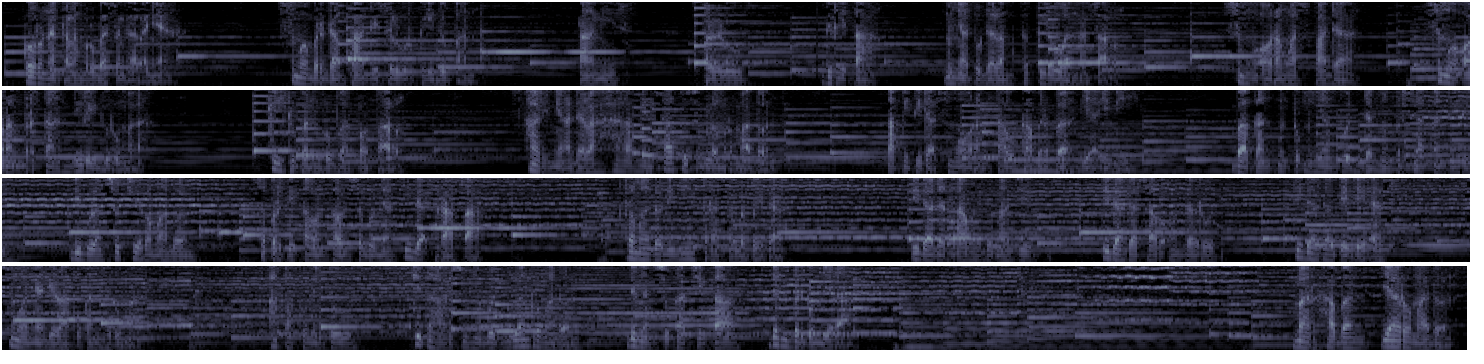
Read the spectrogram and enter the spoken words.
Corona telah merubah segalanya. Semua berdampak di seluruh kehidupan. Tangis, peluh, derita, menyatu dalam kepiluan asal. Semua orang waspada, semua orang bertahan diri di rumah. Kehidupan berubah total. Hari ini adalah H-1 sebelum Ramadan. Tapi tidak semua orang tahu kabar bahagia ini. Bahkan untuk menyambut dan mempersiapkan diri di bulan suci Ramadan, seperti tahun-tahun sebelumnya tidak terasa. Ramadan ini terasa berbeda. Tidak ada terawih di masjid, tidak ada sahur on the road, tidak ada JJS. Semuanya dilakukan di rumah. Apa pun itu, kita harus menyambut bulan Ramadan dengan sukacita dan bergembira. Marhaban ya Ramadan.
